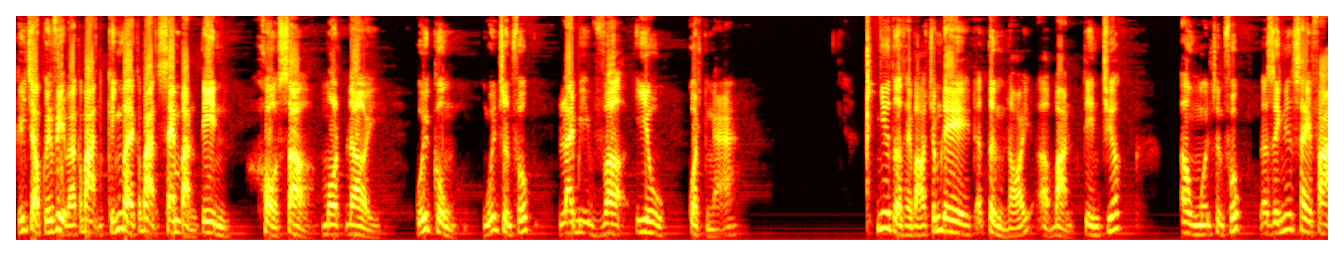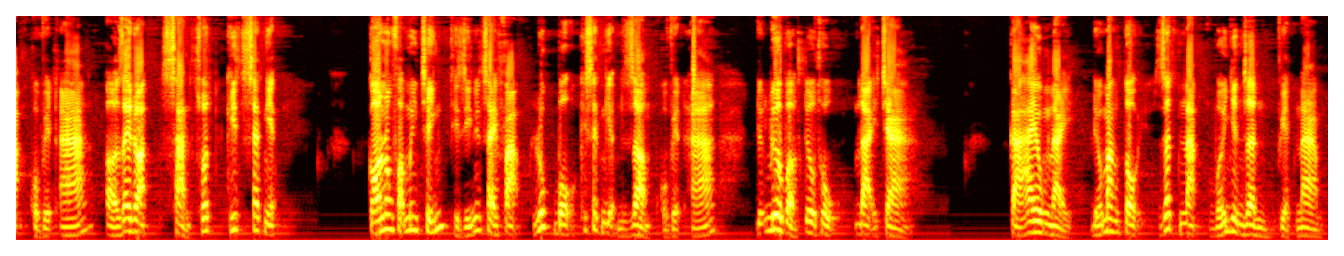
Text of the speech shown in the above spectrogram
Kính chào quý vị và các bạn, kính mời các bạn xem bản tin Khổ sở một đời, cuối cùng Nguyễn Xuân Phúc lại bị vợ yêu quật ngã. Như tờ Thời báo chấm đã từng nói ở bản tin trước Ông Nguyễn Xuân Phúc đã dính đến sai phạm của Việt Á ở giai đoạn sản xuất kit xét nghiệm. Còn ông Phạm Minh Chính thì dính đến sai phạm lúc bộ kit xét nghiệm giảm của Việt Á được đưa vào tiêu thụ đại trà. Cả hai ông này đều mang tội rất nặng với nhân dân Việt Nam.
